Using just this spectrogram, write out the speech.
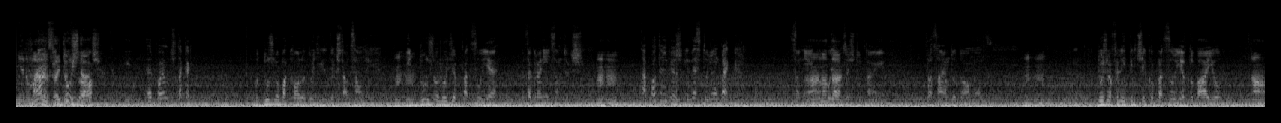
Nie no, mają Ale to dużo, widać. I, e, powiem Ci tak jak, bo dużo w Bakolo ludzi jest wykształconych Mhm. i dużo ludzi pracuje za granicą też. Mhm. A potem wiesz, inwestują back. Co nie, A, no kupują tak. coś tutaj, wracają do domów. Mhm. Dużo Filipińczyków pracuje w Dubaju, A.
